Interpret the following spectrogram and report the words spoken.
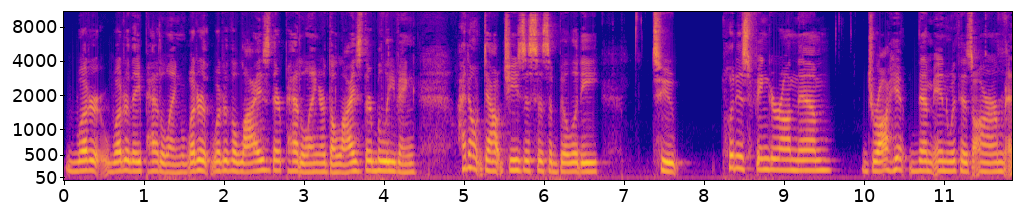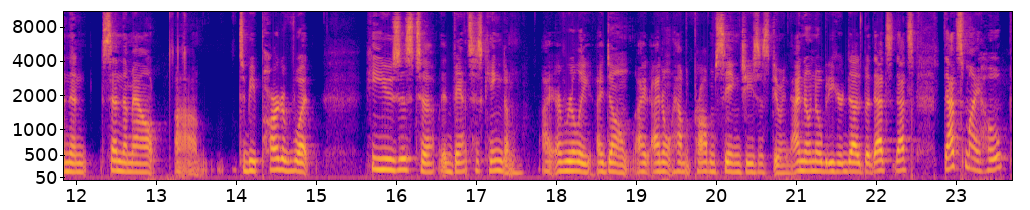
what are what are they peddling? What are what are the lies they're peddling or the lies they're believing?" I don't doubt Jesus's ability to put his finger on them, draw him, them in with his arm, and then send them out um, to be part of what he uses to advance his kingdom. I, I really I don't I, I don't have a problem seeing Jesus doing that. I know nobody here does, but that's that's that's my hope.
